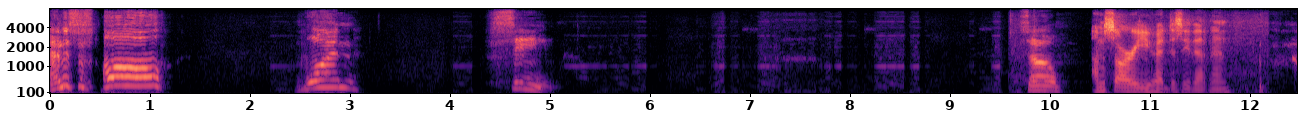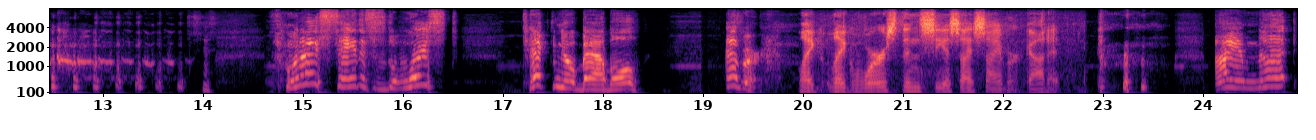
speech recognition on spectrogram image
And this is all one scene. So I'm sorry you had to see that, man. when I say this is the worst technobabble ever, Like like worse than CSI Cyber. Got it. I am not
